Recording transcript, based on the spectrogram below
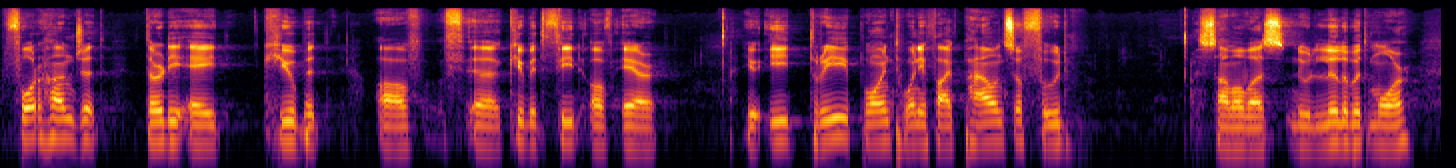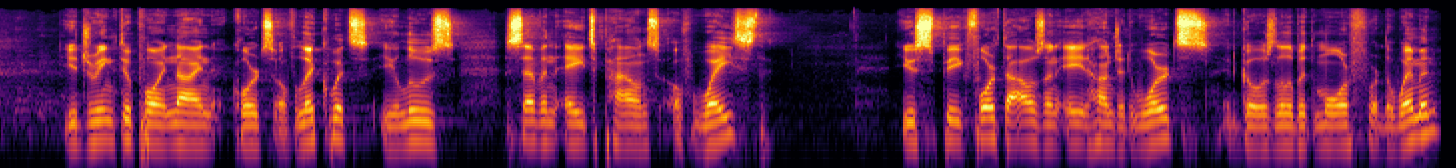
438 cubit of uh, cubic feet of air. You eat 3.25 pounds of food. Some of us do a little bit more. You drink 2.9 quarts of liquids. You lose 7 8 pounds of waste. You speak 4,800 words. It goes a little bit more for the women.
